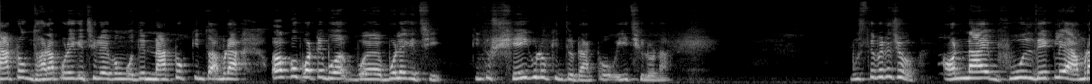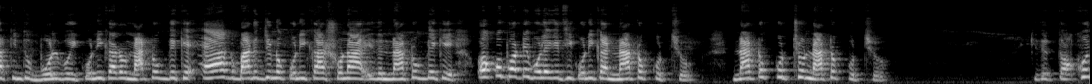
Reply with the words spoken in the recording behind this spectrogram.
নাটক ধরা পড়ে গেছিল এবং ওদের নাটক কিন্তু আমরা অকপটে বলে গেছি। কিন্তু সেইগুলো কিন্তু নাটক ই ছিল না। বুঝতে পেরেছ? অন্যায়, ভুল দেখলে আমরা কিন্তু বলবোই। কণিকারও নাটক দেখে একবারের জন্য কণিকার শোনা এদের নাটক দেখে অকপটে বলে গেছি কণিকার নাটক করছ। নাটক করছ নাটক করছ। কিন্তু তখন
